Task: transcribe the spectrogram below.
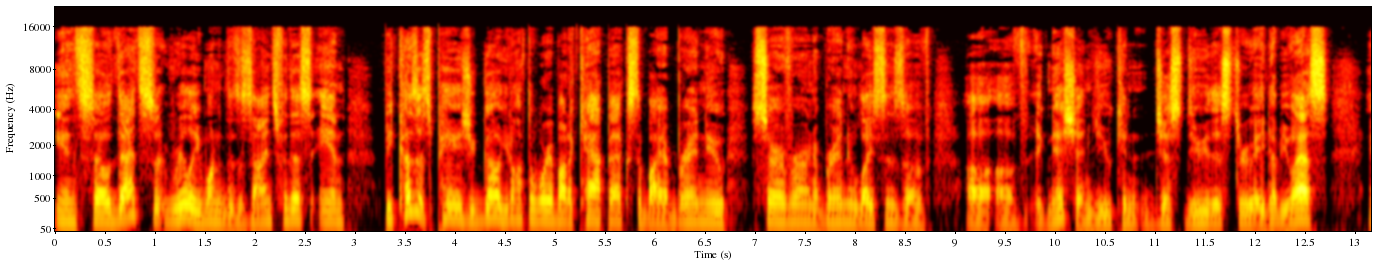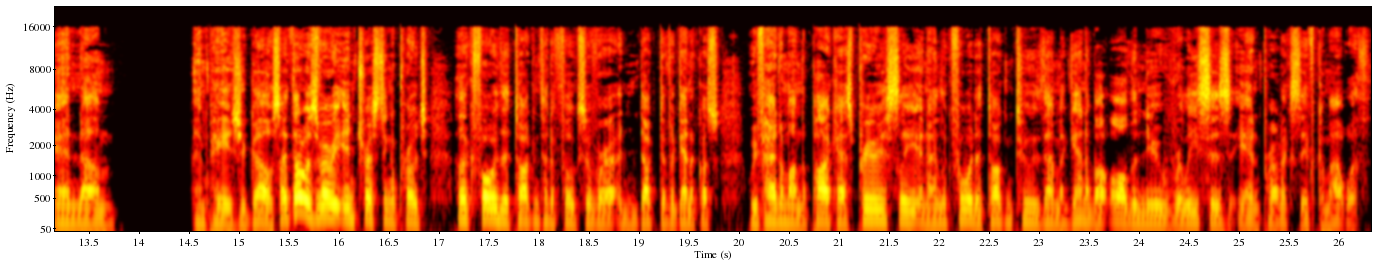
And so that's really one of the designs for this. And because it's pay as you go, you don't have to worry about a capex to buy a brand new server and a brand new license of uh, of ignition. You can just do this through AWS and um, and pay as you go. So I thought it was a very interesting approach. I look forward to talking to the folks over at Inductive again. Of course, we've had them on the podcast previously, and I look forward to talking to them again about all the new releases and products they've come out with.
